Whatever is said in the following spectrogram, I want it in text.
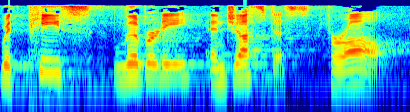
with peace, liberty, and justice for all.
